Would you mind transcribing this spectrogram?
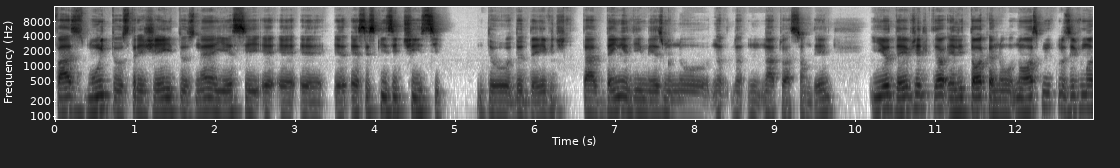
faz muito os trejeitos, né? E esse, é, é, é- essa esquisitice do, do David tá bem ali mesmo no, no- na atuação dele. E o David, ele, ele toca no, no Oscar, inclusive, uma,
